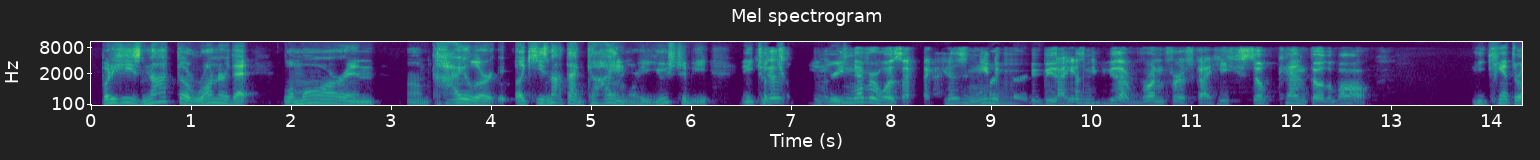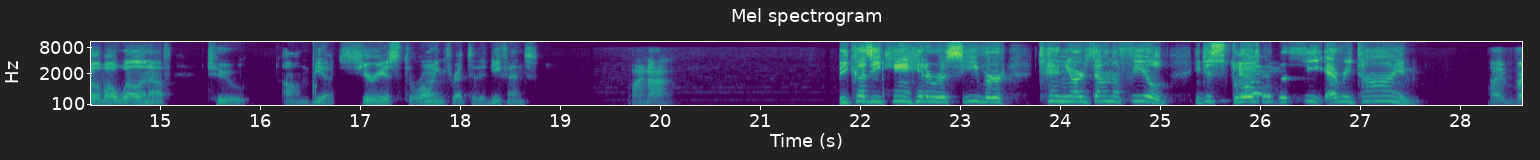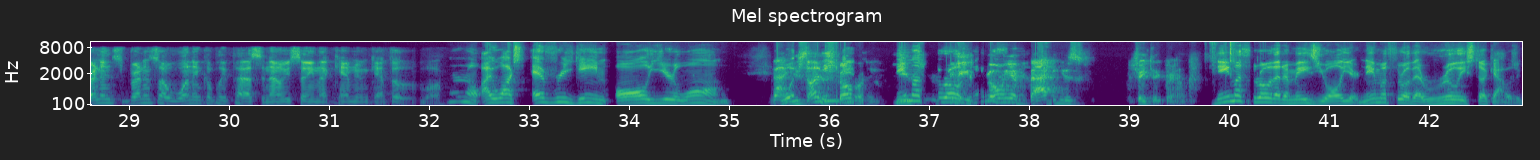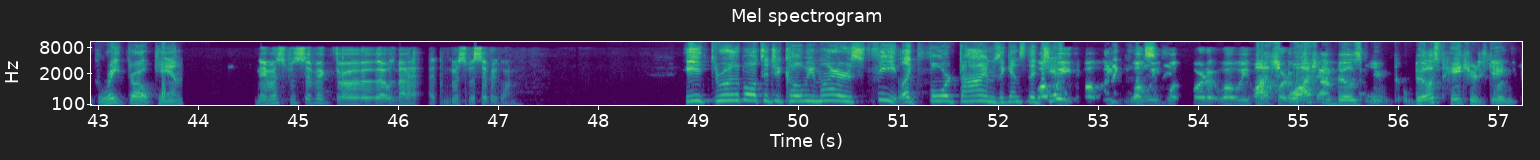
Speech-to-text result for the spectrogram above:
but he's not the runner that Lamar and um, Kyler like he's not that guy anymore. He used to be, and he He, took doesn't- he never was that. He doesn't need to be that. He doesn't need to be that run first guy. He still can throw the ball. He can't throw the ball well enough to um, be a serious throwing threat to the defense Why not? because he can't hit a receiver ten yards down the field. He just throws Yeah. at their feet every time. All right, Brennan's Brennan saw one incomplete pass, and now he's saying that Cam Newton can't throw the ball. No, no, no. I watched every game all year long. nah, What- you saw his throw. Name He's, a throw- he's throwing it back and just straight to the ground. Name a throw that amazed you all year. Name a throw that really stuck out. It was a great throw, Cam. Name a specific throw that was bad. Name a specific one. He threw the ball to Jakobi Meyers' feet like four times against the What Jets. week? What week? Like, What what's week? What quarter? What week? what Watch quarter- watch the Bills game, Bills Patriots game.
